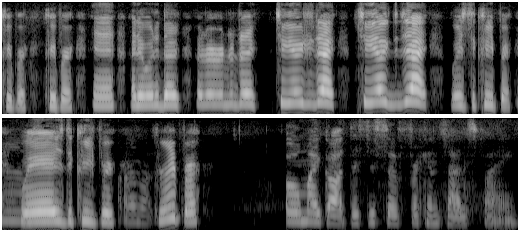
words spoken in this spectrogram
Creeper, creeper. Eh, I don't want to die. I don't want to die. Too young to die. Too young to die. Where's the creeper? Mm. Where's the creeper? Creeper. Oh my god, this is so freaking satisfying.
